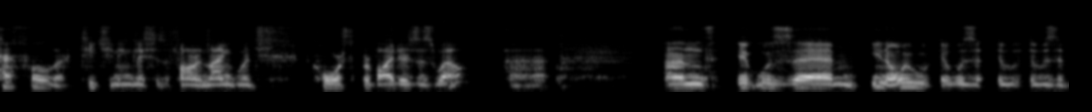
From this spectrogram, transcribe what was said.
TEFL or Teaching English as a Foreign Language course providers as well. Uh, and it was, um, you know, it, it was it, it, was a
